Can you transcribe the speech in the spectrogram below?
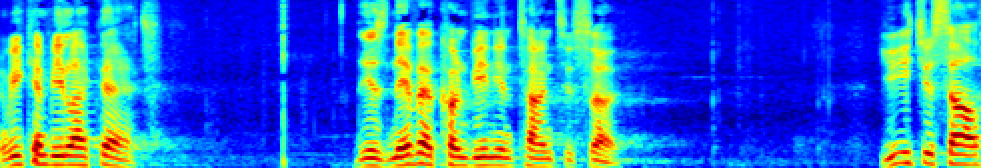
And we can be like that. There's never a convenient time to sow. You eat yourself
